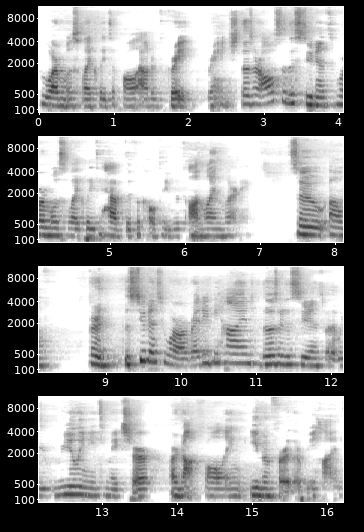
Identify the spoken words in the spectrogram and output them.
who are most likely to fall out of grade range. Those are also the students who are most likely to have difficulty with online learning. So, um, for the students who are already behind, those are the students that we really need to make sure are not falling even further behind.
